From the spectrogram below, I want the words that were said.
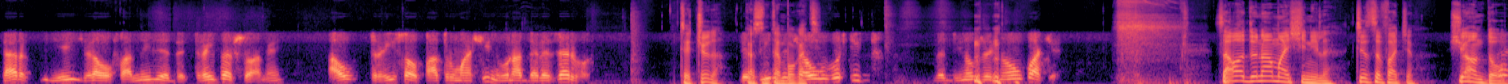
Dar ei, la o familie de trei persoane, au trei sau patru mașini, una de rezervă. Te ciudă, că Depinde suntem ce bogați. au învârtit. De din 89 încoace. S-au adunat mașinile. Ce să facem? Și eu am două.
